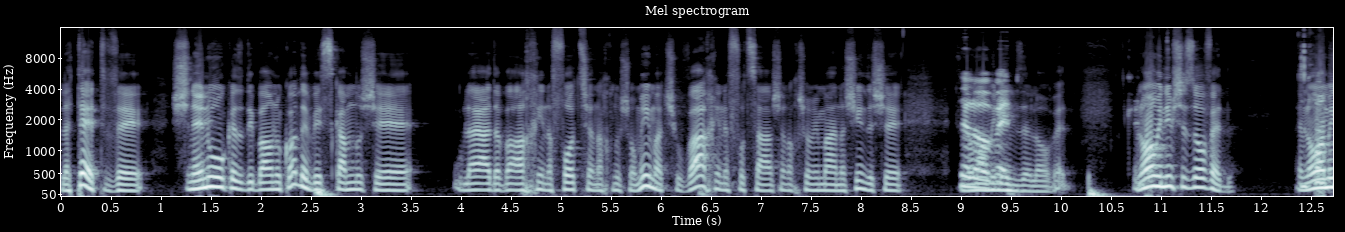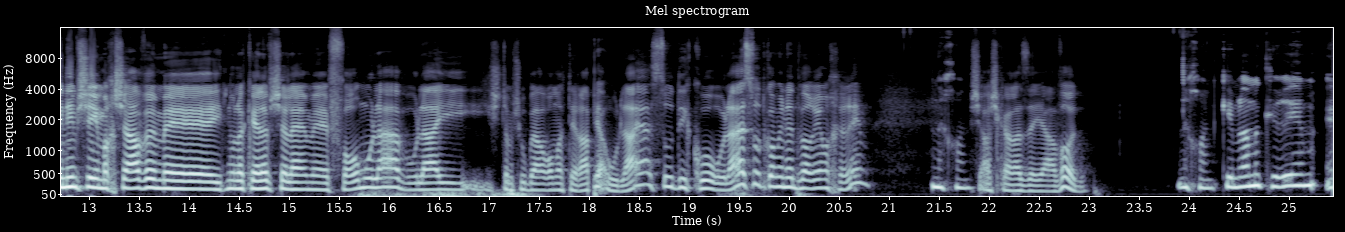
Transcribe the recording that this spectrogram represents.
לתת, ושנינו כזה דיברנו קודם והסכמנו שאולי הדבר הכי נפוץ שאנחנו שומעים, התשובה הכי נפוצה שאנחנו שומעים מהאנשים זה זה לא, מאמינים. זה לא עובד. כן. לא מאמינים שזה עובד. הם לא. מאמינים שאם עכשיו הם uh, ייתנו לכלב שלהם uh, פורמולה, ואולי ישתמשו בארומתרפיה, אולי יעשו דיקור, אולי יעשו עוד כל מיני דברים אחרים, נכון, שאשכרה זה יעבוד. נכון. כי הם לא מכירים, אה,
